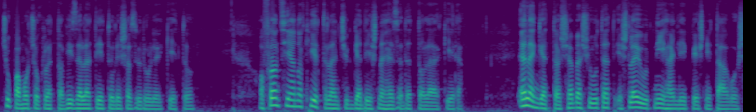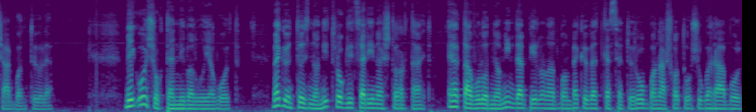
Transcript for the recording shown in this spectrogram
csupa mocsok lett a vizeletétől és az ürülőkétől. A franciának hirtelen csüggedés nehezedett a lelkére. Elengedte a sebesültet, és leült néhány lépésnyi távolságban tőle. Még oly sok tennivalója volt. Megöntözni a nitroglicerines tartályt, eltávolodni a minden pillanatban bekövetkezhető robbanás hatósugarából,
